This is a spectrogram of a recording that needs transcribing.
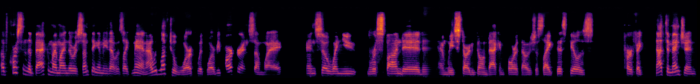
of course, in the back of my mind, there was something in me that was like, man, I would love to work with Warby Parker in some way. And so when you responded and we started going back and forth, I was just like, this feels perfect. Not to mention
